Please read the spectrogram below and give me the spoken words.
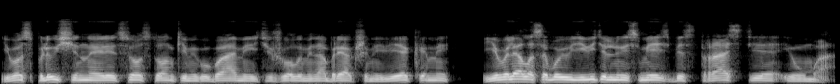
Его сплющенное лицо с тонкими губами и тяжелыми набрякшими веками являло собой удивительную смесь бесстрастия и ума.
